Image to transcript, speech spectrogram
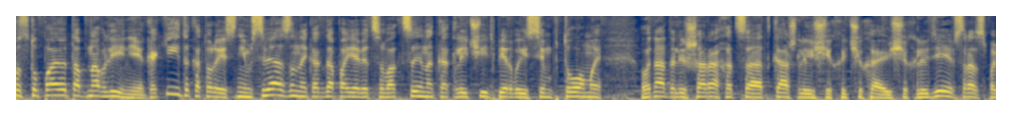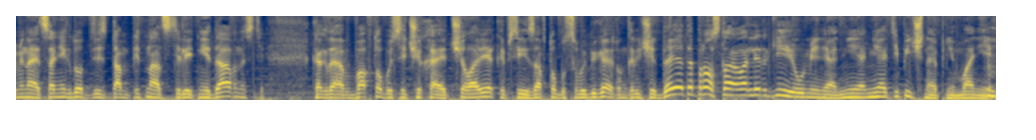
поступают обновления, какие-то, которые с ним связаны, когда появится вакцина, как лечить первые симптомы, вот надо ли шарахаться от кашляющих и чихающих людей. Сразу вспоминается анекдот здесь там 15-летней давности, когда в автобусе чихает человек, и все из автобуса выбегают, он кричит, да это просто аллергия у меня, не, не атипичная пневмония.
